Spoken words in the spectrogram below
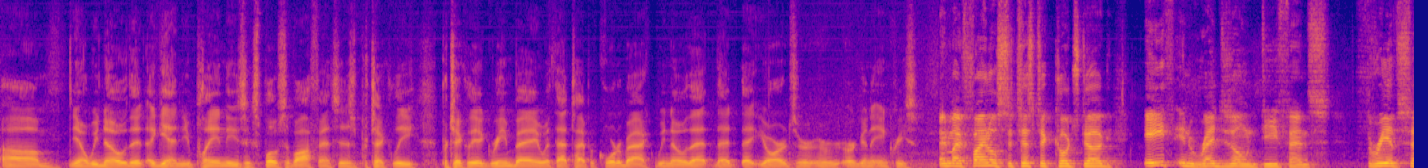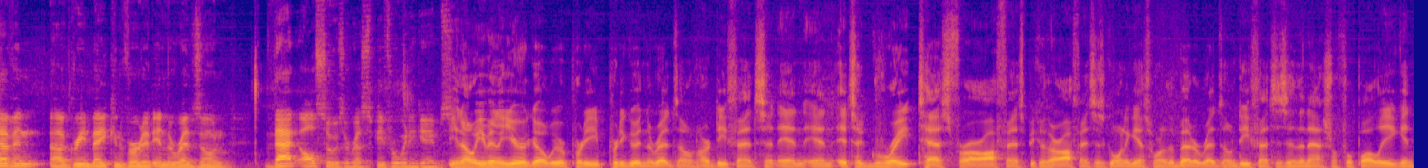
Um, you know, we know that again, you playing these explosive offenses, particularly particularly at Green Bay with that type of quarterback. We know that that, that yards are, are, are going to increase. And my final statistic, Coach Doug, eighth in red zone defense three of seven uh, Green Bay converted in the red zone. That also is a recipe for winning games. You know, even a year ago, we were pretty pretty good in the red zone, our defense, and, and, and it's a great test for our offense because our offense is going against one of the better red zone defenses in the National Football League, and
